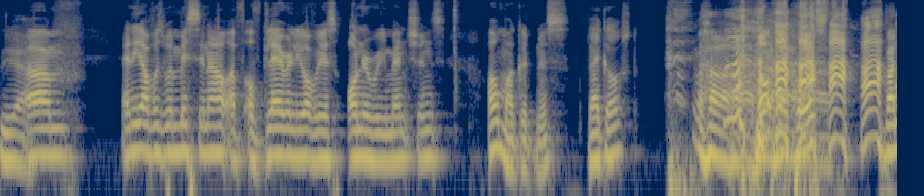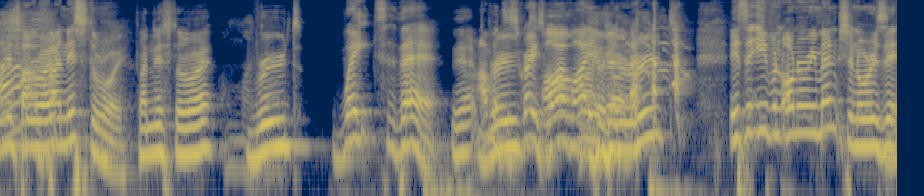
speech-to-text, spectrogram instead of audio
Yeah. Um, any others we're missing out of, of glaringly obvious honorary mentions? Oh my goodness, Weghorst. not Weghorst, Van Nistelrooy. Van Nistelrooy. Van Nistelrooy. Ruud. Wait there. Yeah, I'm a rude. disgrace. Why Oh have I my even? Ruud. Is it even honorary mention or is it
